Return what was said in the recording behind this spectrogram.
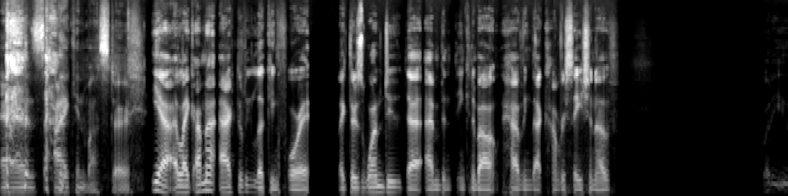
as I can muster. yeah, like I'm not actively looking for it. Like, there's one dude that I've been thinking about having that conversation of. What are you?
